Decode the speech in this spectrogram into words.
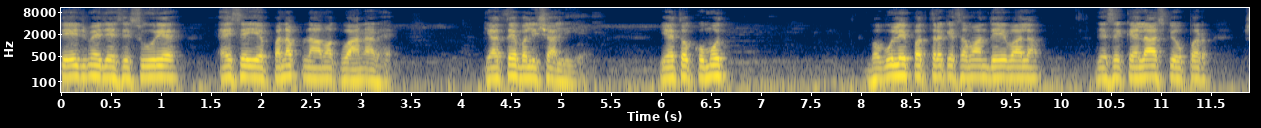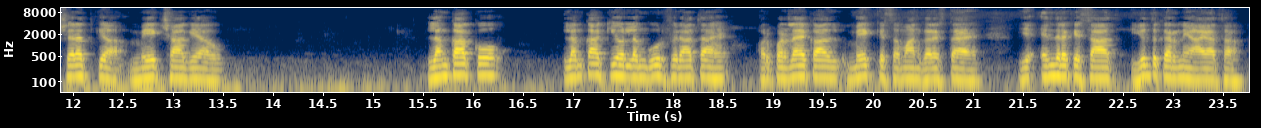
तेज में जैसे सूर्य ऐसे यह पनप नामक वानर है। यह अत्य बलिशाली है। यह तो कुमुद, बबूले पत्र के समान देह वाला, जैसे कैलाश के ऊपर शरद का मेघ छा गया हो। लंका को, लंका की ओर लंगूर फिराता है और प्रलय काल मेघ के समान गरजता है। यह इंद्र के साथ युद्ध करने आया था।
